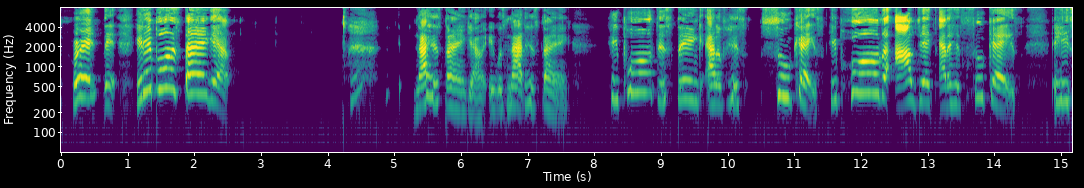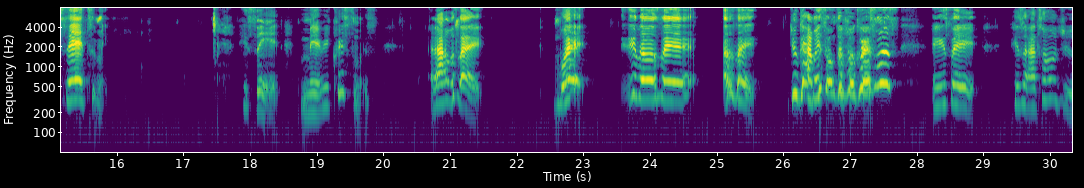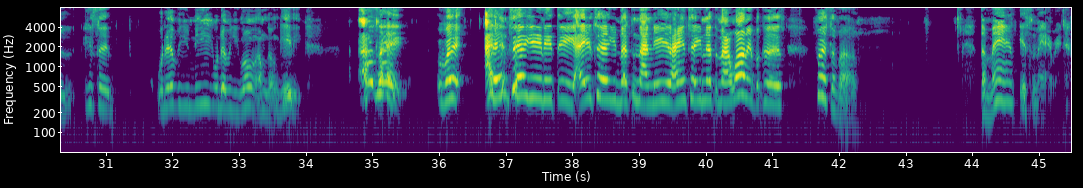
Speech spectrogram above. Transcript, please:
that. He didn't pull his thing out. Not his thing y'all. It was not his thing. He pulled this thing out of his suitcase. He pulled the object out of his suitcase. And he said to me, he said, Merry Christmas. And I was like, what? You know what I'm saying? I was like, you got me something for Christmas? And he said, he said, I told you. He said, whatever you need, whatever you want, I'm going to get it. I was like, but I didn't tell you anything. I didn't tell you nothing I needed. I didn't tell you nothing I wanted because, first of all, the man is married.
